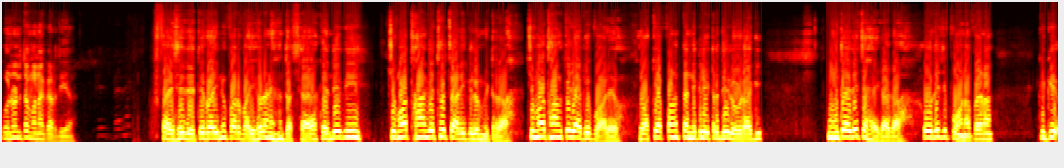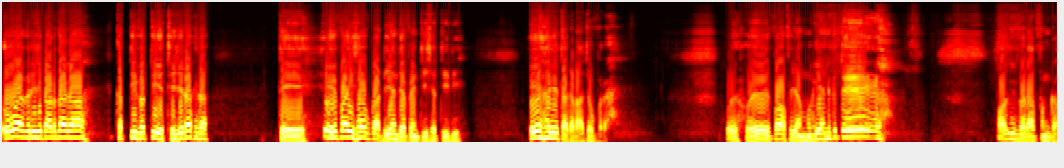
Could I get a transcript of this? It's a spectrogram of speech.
उन्होंने तो मना कर दिया ਪੈਸੇ ਦਿੱਤੇ ਬਾਈ ਨੂੰ ਪਰ ਬਾਈ ਹੋਰਾਂ ਨੇ ਦੱਸਿਆ ਕਹਿੰਦੇ ਵੀ ਚੁਮਾ ਥਾਂਗ ਇੱਥੋਂ 40 ਕਿਲੋਮੀਟਰ ਆ। ਚੁਮਾ ਤੋਂ ਜਾ ਕੇ ਪਾ ਲਿਓ। ਬਾਕੀ ਆਪਾਂ ਨੂੰ 3 ਲੀਟਰ ਦੀ ਲੋੜ ਹੈਗੀ। ਹੁਣ ਤਾਂ ਇਹਦੇ ਚ ਹੈਗਾਗਾ। ਉਹਦੇ ਚ ਪਾਉਣਾ ਪੈਣਾ। ਕਿਉਂਕਿ ਉਹ ਐਵਰੇਜ ਕੱਢਦਾਗਾ 31 32 ਇੱਥੇ ਜੇ ਰੱਖਦਾ। ਤੇ ਇਹ ਭਾਈ ਸਾਹਿਬ ਕੱਢ ਜਾਂਦੇ 35 36 ਦੀ। ਇਹ ਹਜੇ ਤਕੜਾ ਚੋਪਰ ਹੈ ਓਏ ਹੋਏ, ਭਾਫ ਜੰਮ ਗਿਆ ਤੇ ਆ ਵੀ ਬੜਾ ਪੰਗਾ।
